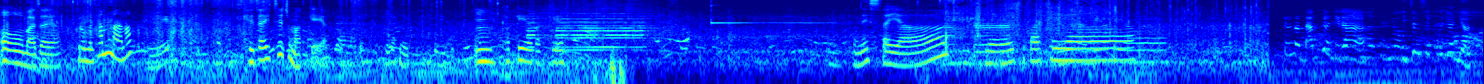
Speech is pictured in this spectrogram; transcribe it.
어, 어 맞아요. 그러면 3만 원? 네. 계좌 이체 좀 할게요. 요거 저기. 응, 갈게요, 갈게요. 보냈어요. 네, 수고하세요. 그래서 남편이랑 2019년이었어.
